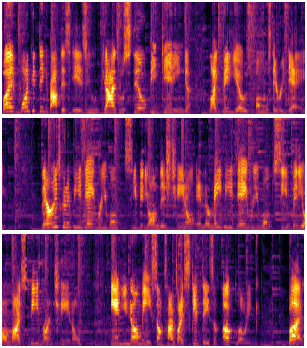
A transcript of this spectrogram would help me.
But one good thing about this is you guys will still be getting like videos almost every day. There is going to be a day where you won't see video on this channel, and there may be a day where you won't see video on my speedrun channel. And you know me, sometimes I skip days of uploading. But,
